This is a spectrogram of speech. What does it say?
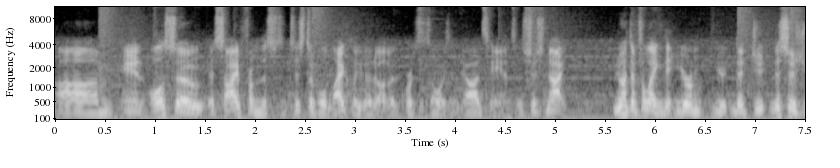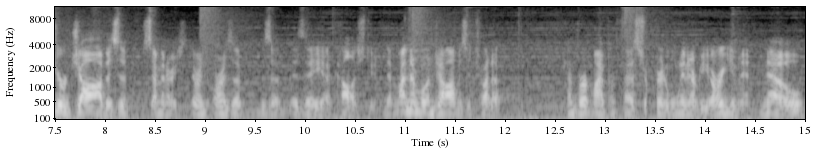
Um, and also, aside from the statistical likelihood of it, of course, it's always in God's hands. It's just not. You don't have to feel like that you're, you're that you, this is your job as a seminary or, or as a as a as a uh, college student. That my number one job is to try to convert my professor and win every argument. No,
